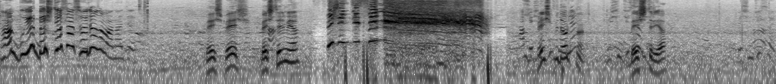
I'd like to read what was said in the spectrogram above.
Tamam buyur beş diyorsan söyle o zaman hadi. 5 5. 5 değil mi ya? Tamam beşinci Beş mi dört mü? Beşinci söyle. 5'tir ya. Beşinci söyle.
